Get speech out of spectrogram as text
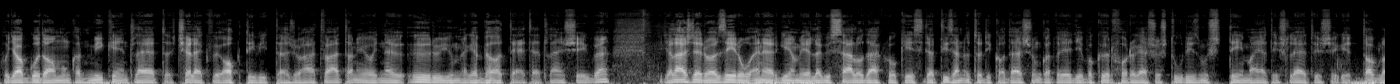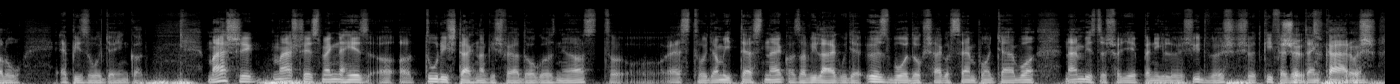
hogy aggodalmunkat miként lehet cselekvő aktivitásra átváltani, hogy ne őrüljünk meg ebbe a tehetetlenségbe. Ugye lásd erről a zéró energiamérlegű szállodákról készített 15. adásunkat, vagy egyéb a körforgásos turizmus témáját és lehetőségét taglaló epizódjainkat. Másrészt, másrészt meg nehéz a, a turistáknak is feldolgozni azt, ezt, hogy amit tesznek, az a világ ugye összboldogsága szempontjából nem biztos, hogy éppen illő és üdvös, sőt kifejezetten sőt, káros igen.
